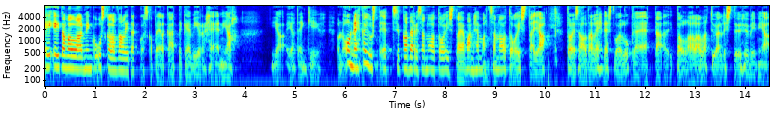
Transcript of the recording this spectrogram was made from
ei, ei tavallaan niin kuin uskalla valita, koska pelkää, että tekee virheen ja, ja jotenkin on, on ehkä just, että se kaveri sanoo toista ja vanhemmat sanoo toista ja toisaalta lehdestä voi lukea, että tuolla alalla työllistyy hyvin ja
